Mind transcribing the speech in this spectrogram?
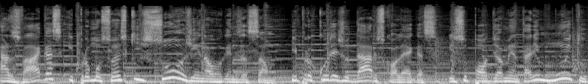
às vagas e promoções que surgem na organização e procure ajudar os colegas. Isso pode aumentar e muito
